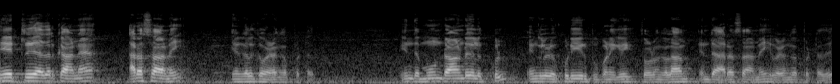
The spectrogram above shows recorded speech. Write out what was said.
நேற்று அதற்கான அரசாணை எங்களுக்கு வழங்கப்பட்டது. இந்த மூன்று ஆண்டுகளுக்குள் எங்களுடைய குடியிருப்பு பணிகளை தொடங்கலாம் என்ற அரசாணை வழங்கப்பட்டது.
